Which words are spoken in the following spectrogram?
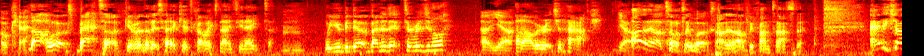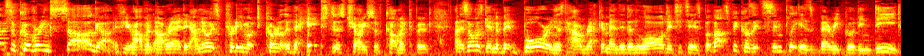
Okay. That works better, given that it's Hey Kids Comics 1980. Mm-hmm. Will you be Benedict originally, Uh, yeah. and I'll be Richard Hatch? Yeah. I think that totally works. I think that'll be fantastic. Any chance of covering Saga if you haven't already? I know it's pretty much currently the hipster's choice of comic book, and it's almost getting a bit boring as to how recommended and lauded it is, but that's because it simply is very good indeed.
